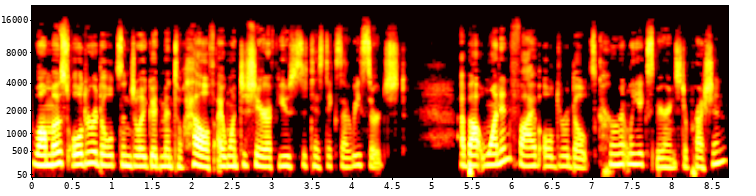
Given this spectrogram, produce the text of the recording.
While most older adults enjoy good mental health, I want to share a few statistics I researched. About one in five older adults currently experience depression,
